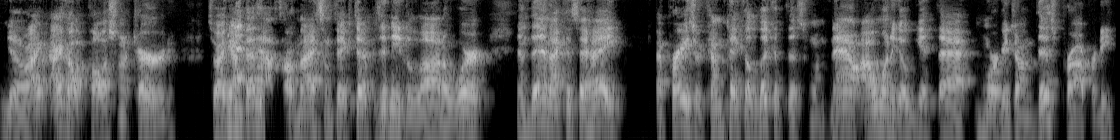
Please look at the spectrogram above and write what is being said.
you know, I, I call it polishing a turd. So I got yeah. that house all nice and fixed up because it needed a lot of work. And then I could say, hey, appraiser, come take a look at this one. Now I want to go get that mortgage on this property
